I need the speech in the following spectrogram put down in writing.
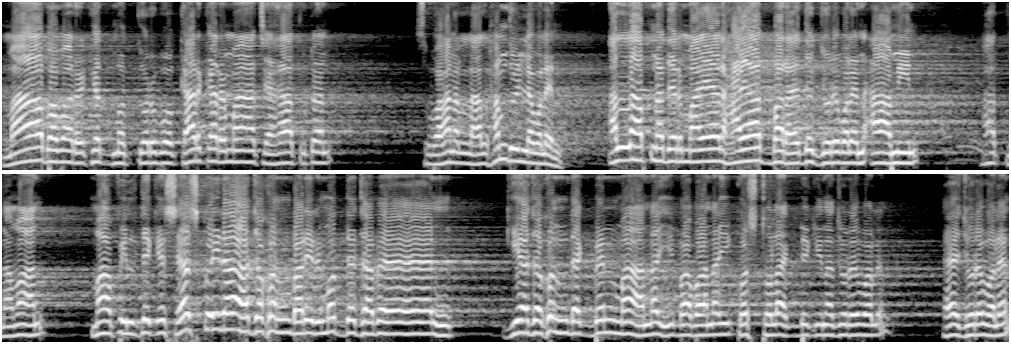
মা বাবার খেদমত করব। কার কার মা আছে, হাত উঠান। সুবাহান আল্লাহ আলহামদুলিল্লাহ বলেন। আল্লাহ আপনাদের মায়ের হায়াত বাড়ায় দেখ জোরে বলেন, আমিন। হাত নামান। মাহফিল থেকে শেষ কইরা যখন বাড়ির মধ্যে যাবেন, গিয়া যখন দেখবেন মা নাই, বাবা নাই, কষ্ট লাগবে কিনা জোরে বলেন। হ্যাঁ জোরে বলেন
